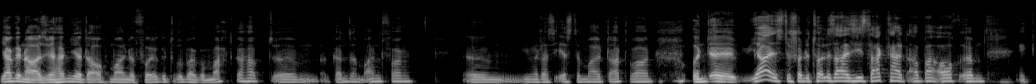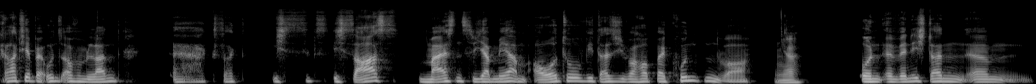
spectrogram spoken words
Ja, genau. Also wir hatten ja da auch mal eine Folge drüber gemacht gehabt, ähm, ganz am Anfang, ähm, wie wir das erste Mal dort waren. Und äh, ja, ist schon eine tolle Sache. Sie sagt halt aber auch, ähm, gerade hier bei uns auf dem Land, äh, hat gesagt, ich sitz, ich saß meistens ja mehr im Auto, wie dass ich überhaupt bei Kunden war. Ja, Und äh, wenn ich dann, ähm,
